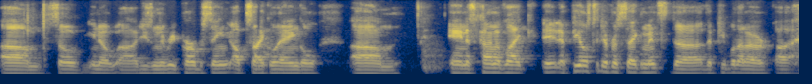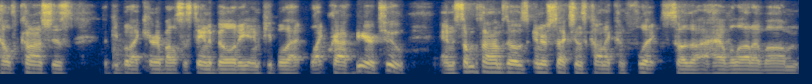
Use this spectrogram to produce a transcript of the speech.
Um, so, you know, uh, using the repurposing upcycle angle. Um, and it's kind of like it appeals to different segments the the people that are uh, health conscious the people that care about sustainability and people that like craft beer too and sometimes those intersections kind of conflict so that i have a lot of um,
